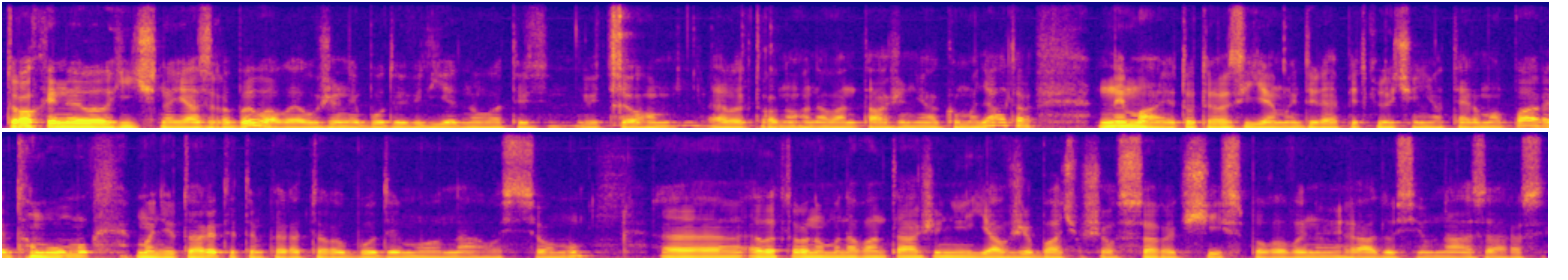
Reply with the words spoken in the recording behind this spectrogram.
Трохи нелогічно я зробив, але вже не буду від'єднуватись від цього електронного навантаження акумулятор. Немає тут роз'єми для підключення термопари, тому моніторити температуру будемо на ось цьому е, електронному навантаженні. Я вже бачу, що 46,5 градусів на зараз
